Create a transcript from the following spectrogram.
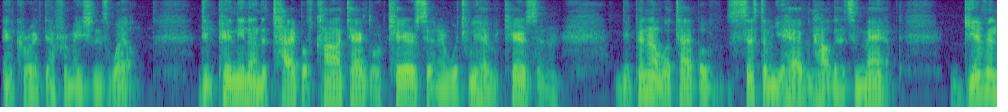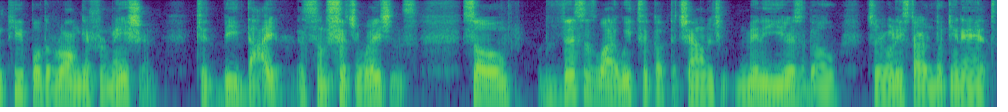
incorrect information as well. Depending on the type of contact or care center, which we have a care center, depending on what type of system you have and how that's mapped, giving people the wrong information could be dire in some situations. So this is why we took up the challenge many years ago to really start looking at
